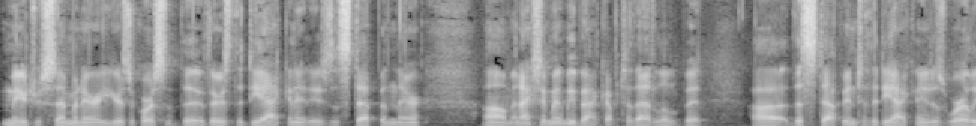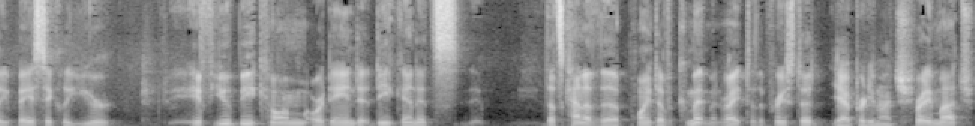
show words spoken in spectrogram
major seminary years. Of course, the, there's the diaconate is a step in there, um, and actually, maybe back up to that a little bit. Uh, the step into the diaconate is where basically you're, if you become ordained a deacon, it's that's kind of the point of commitment, right, to the priesthood. Yeah, pretty much. Pretty much.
